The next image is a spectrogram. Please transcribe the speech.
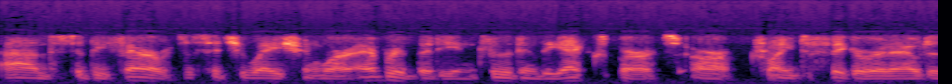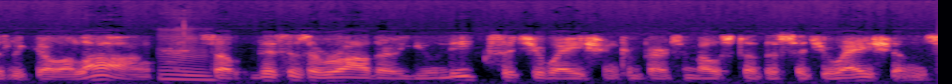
And to be fair, it's a situation where everybody, including the experts, are trying to figure it out as we go along. Mm. So this is a rather unique situation compared to most other situations.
